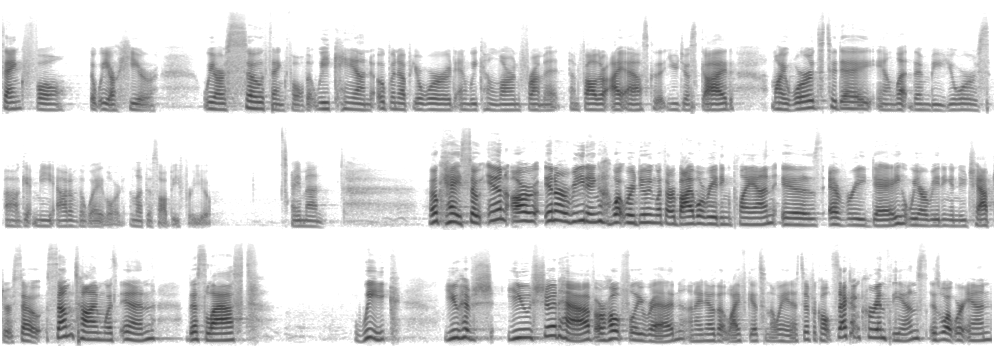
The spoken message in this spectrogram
thankful that we are here. We are so thankful that we can open up your word and we can learn from it. And Father, I ask that you just guide my words today and let them be yours. Uh, get me out of the way, Lord, and let this all be for you. Amen. Okay, so in our in our reading, what we're doing with our Bible reading plan is every day we are reading a new chapter. So sometime within this last week, you have you should have or hopefully read, and I know that life gets in the way and it's difficult. Second Corinthians is what we're in.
